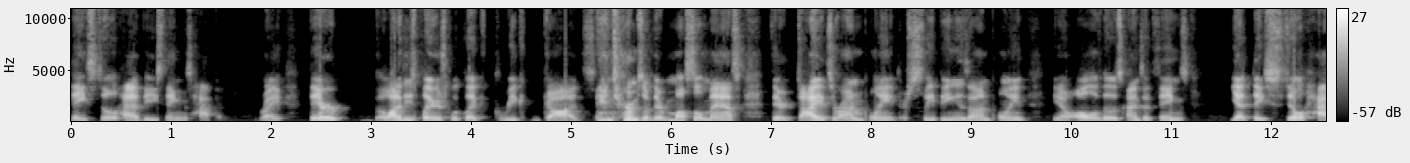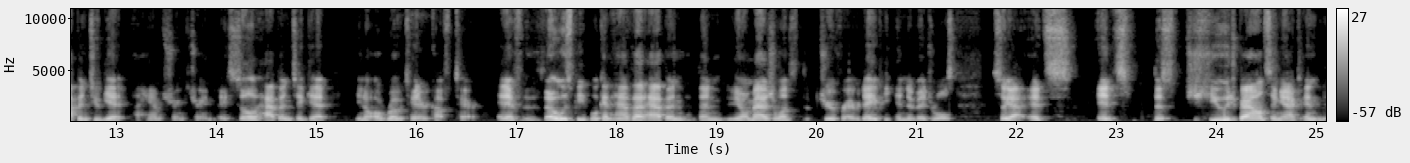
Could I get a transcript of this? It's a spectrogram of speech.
they still have these things happen, right? They're a lot of these players look like Greek gods in terms of their muscle mass, their diets are on point, their sleeping is on point, you know, all of those kinds of things. Yet they still happen to get a hamstring strain. They still happen to get, you know, a rotator cuff tear. And if those people can have that happen, then you know, imagine what's true for everyday individuals. So yeah, it's it's this huge balancing act. And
